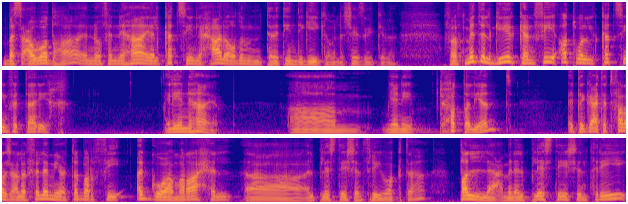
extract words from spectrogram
بس عوضها إنه في النهاية ال cutscene لحاله أظن 30 دقيقة ولا شيء زي كذا. ففي Metal Gear كان في أطول cutscene في التاريخ اللي هي النهاية. آم يعني تحط اليد أنت قاعد تتفرج على فيلم يعتبر في أقوى مراحل آه ال PlayStation 3 وقتها. طلع من ال PlayStation 3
